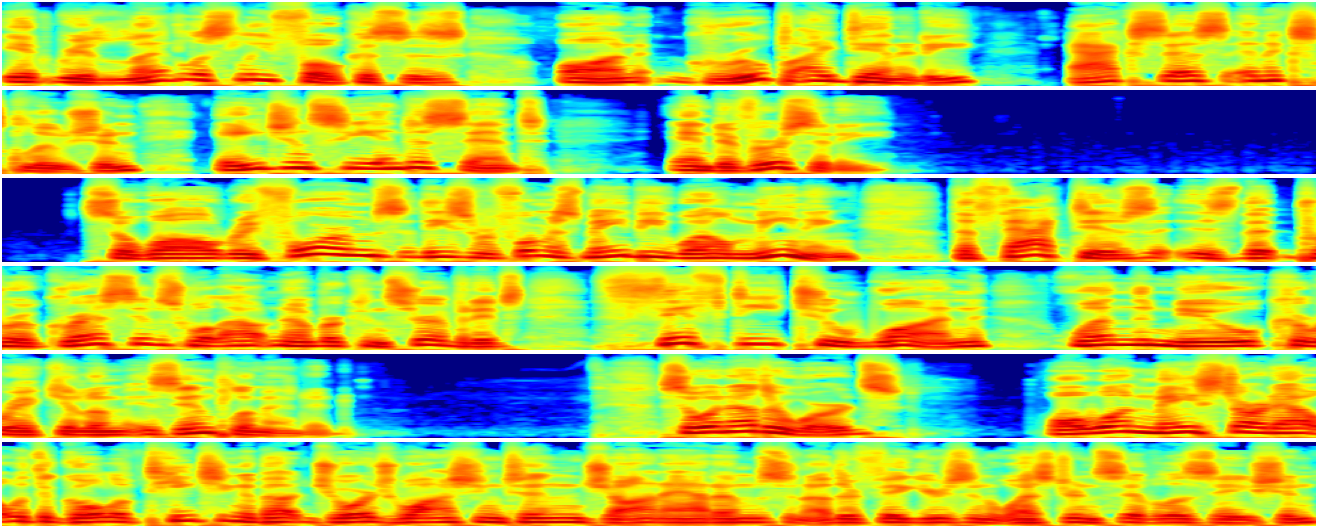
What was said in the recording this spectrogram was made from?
it relentlessly focuses on group identity, access and exclusion, agency and dissent, and diversity. So while reforms, these reforms may be well meaning, the fact is, is that progressives will outnumber conservatives 50 to 1 when the new curriculum is implemented. So, in other words, while one may start out with the goal of teaching about George Washington, John Adams, and other figures in Western civilization,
